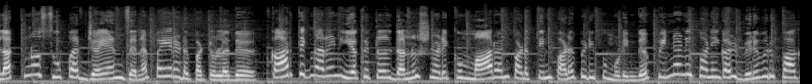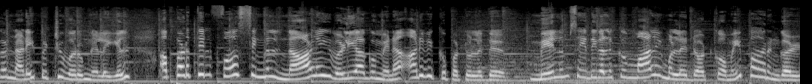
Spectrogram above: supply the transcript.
லக்னோ சூப்பர் ஜெயன்ஸ் என பெயரிடப்பட்டுள்ளது. கார்த்திக் நரன் இயக்கத்தில் தனுஷ் நடிக்கும் மாறன் படத்தின் படப்பிடிப்பு முடிந்து பின்னணி பணிகள் விறுவிறுப்பாக நடைபெற்று வரும் நிலையில் அப்படத்தின் ஃபர்ஸ்ட் சிங்கிள் நாளை வெளியாகும் என அறிவிக்கப்பட்டுள்ளது. மேலும் செய்திகளுக்கு மாலைமலர் டாட் காமை பாருங்கள்.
